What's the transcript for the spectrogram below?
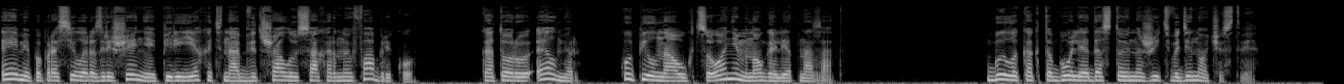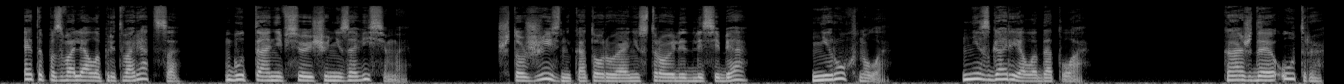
Эми попросила разрешения переехать на обветшалую сахарную фабрику, которую Элмер купил на аукционе много лет назад. Было как-то более достойно жить в одиночестве. Это позволяло притворяться, будто они все еще независимы, что жизнь, которую они строили для себя, не рухнула, не сгорела дотла. Каждое утро,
